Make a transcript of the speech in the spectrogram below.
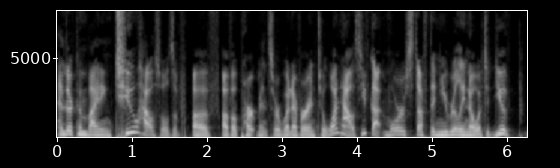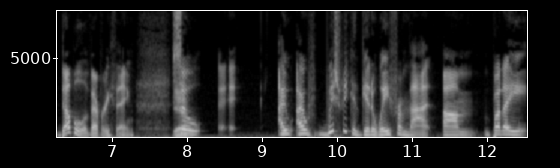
and they're combining two households of, of, of apartments or whatever into one house, you've got more stuff than you really know what to do. You have double of everything. So I, I wish we could get away from that. Um, but I,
